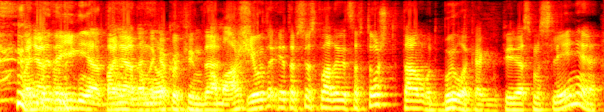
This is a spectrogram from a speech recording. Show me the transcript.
Понятно, понятно, на какой фильм, да. И вот это все складывается в то, что там вот было как бы переосмысление,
